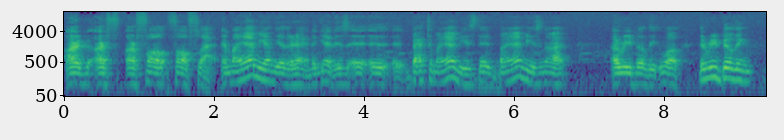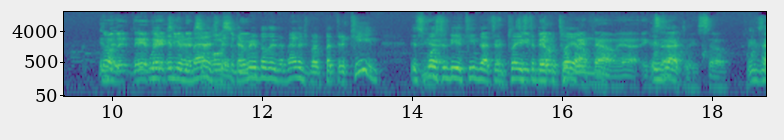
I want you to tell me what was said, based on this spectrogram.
are are are fall fall flat. And Miami, on the other hand, again is, is, is back to Miami is that Miami is not a rebuilding. Well, they're rebuilding. in No, their- they- they're- they're in their management. to They're rebuilding the management, but their team is supposed Yeah. to be a team that's in place to make a playoff. now. Yeah, exactly. Exactly. So Exactly.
